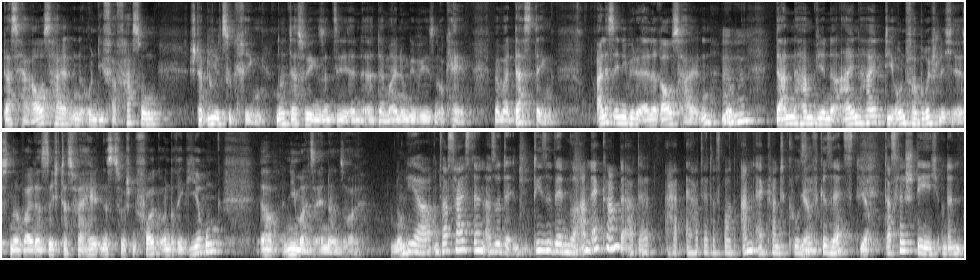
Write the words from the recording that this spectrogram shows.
das heraushalten und die Verfassung stabil zu kriegen. Ne? Deswegen sind sie äh, der Meinung gewesen, okay, wenn wir das Ding alles Individuelle raushalten, ne, mhm. ne, dann haben wir eine Einheit, die unverbrüchlich ist, ne, weil das sich das Verhältnis zwischen Volk und Regierung äh, niemals ändern soll. Ne? Ja, und was heißt denn, also diese werden nur anerkannt, er hat, er, er hat ja das Wort anerkannt kursiv ja. gesetzt, ja. das verstehe ich. Und dann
